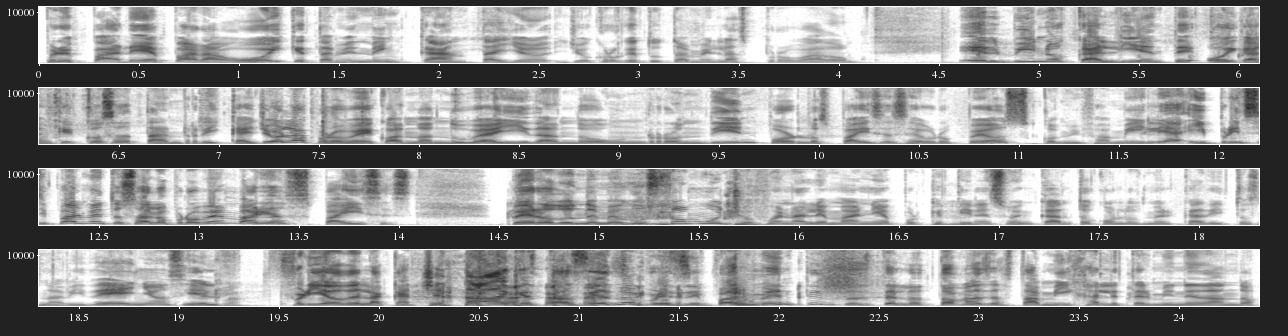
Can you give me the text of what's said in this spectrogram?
preparé para hoy, que también me encanta, yo, yo creo que tú también la has probado, el vino caliente, oigan, qué cosa tan rica. Yo la probé cuando anduve ahí dando un rondín por los países europeos con mi familia y principalmente, o sea, lo probé en varios países, pero donde me gustó mucho fue en Alemania porque tiene su encanto con los mercaditos navideños y el frío de la cachetada que está haciendo principalmente, entonces te lo tomas y hasta a mi hija le terminé dando.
